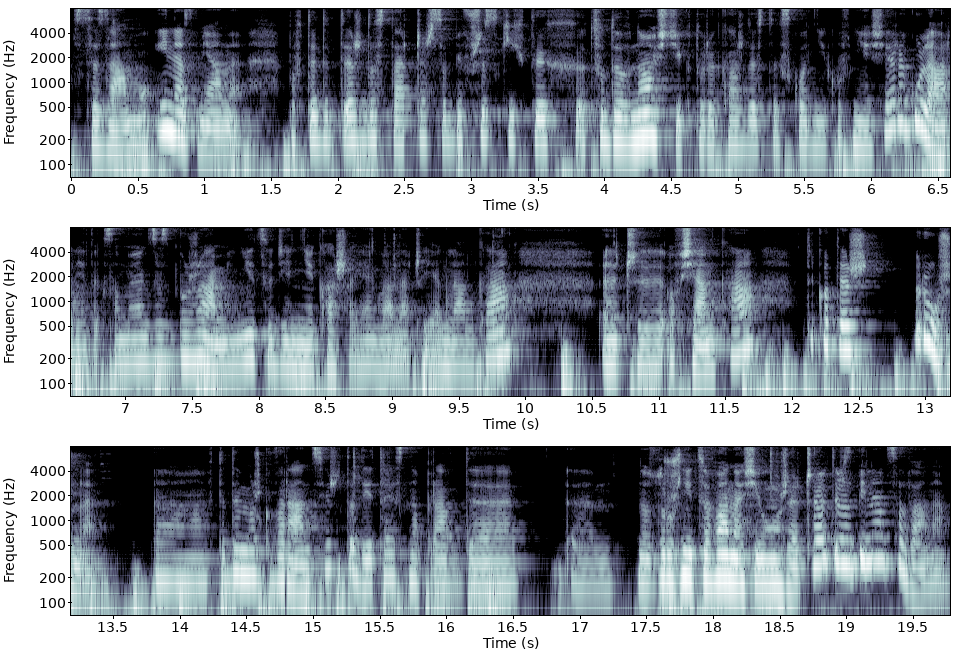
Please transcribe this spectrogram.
z sezamu i na zmianę. Bo wtedy też dostarczasz sobie wszystkich tych cudowności, które każdy z tych składników niesie regularnie. Tak samo jak ze zbożami. Nie codziennie kasza jaglana czy jaglanka, e, czy owsianka, tylko też różne. E, Wtedy masz gwarancję, że ta dieta jest naprawdę no, zróżnicowana siłą rzeczy, ale też zbilansowana.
